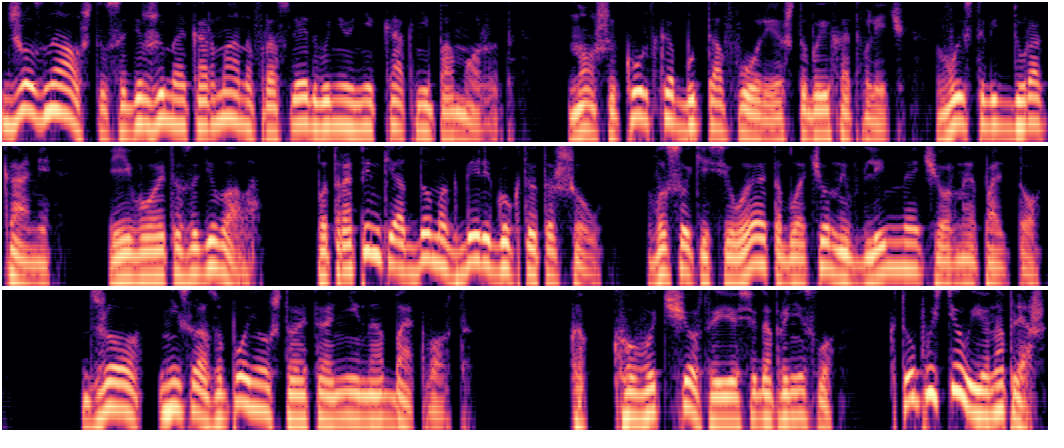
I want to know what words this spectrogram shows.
Джо знал, что содержимое карманов расследованию никак не поможет — Нож и куртка — бутафория, чтобы их отвлечь, выставить дураками, и его это задевало. По тропинке от дома к берегу кто-то шел. Высокий силуэт, облаченный в длинное черное пальто. Джо не сразу понял, что это Нина Бэкворд. «Какого черта ее сюда принесло? Кто пустил ее на пляж?»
